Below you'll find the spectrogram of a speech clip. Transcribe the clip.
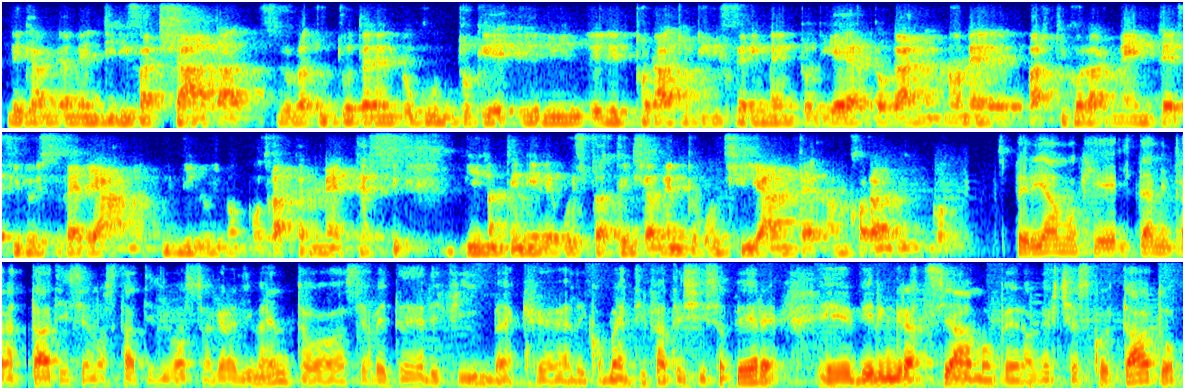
dei cambiamenti di facciata, soprattutto tenendo conto che l'elettorato di riferimento di Erdogan non è particolarmente filo-israeliano e quindi lui non potrà permettersi di mantenere questo atteggiamento conciliante ancora a lungo. Speriamo che i temi trattati siano stati di vostro gradimento, se avete dei feedback, dei commenti fateci sapere e vi ringraziamo per averci ascoltato,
